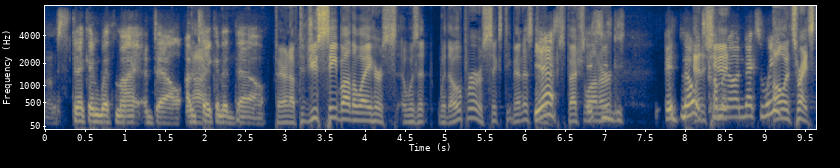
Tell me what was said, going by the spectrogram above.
I'm sticking with my Adele. I'm All right. taking Adele. Fair enough. Did you see, by the way, her was it with Oprah or 60 Minutes? Did Yes, special on her. It's- It, no, And it's coming did- on next week. Oh, it's right. It's,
